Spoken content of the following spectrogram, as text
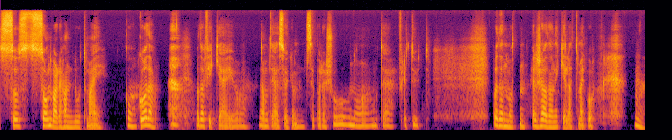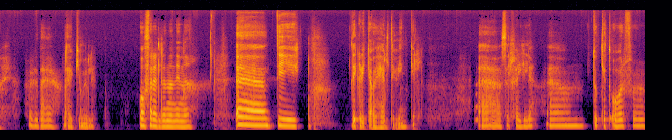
så sånn var det han lot meg Gå. gå, da. Og da fikk jeg jo Da måtte jeg søke om separasjon, og måtte jeg flytte ut. På den måten. Ellers hadde han ikke latt meg gå. Nei. Det, det er jo ikke mulig. Og foreldrene dine? Eh, de de klikka jo helt i vinkel. Eh, selvfølgelig. Eh, tok et år, for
